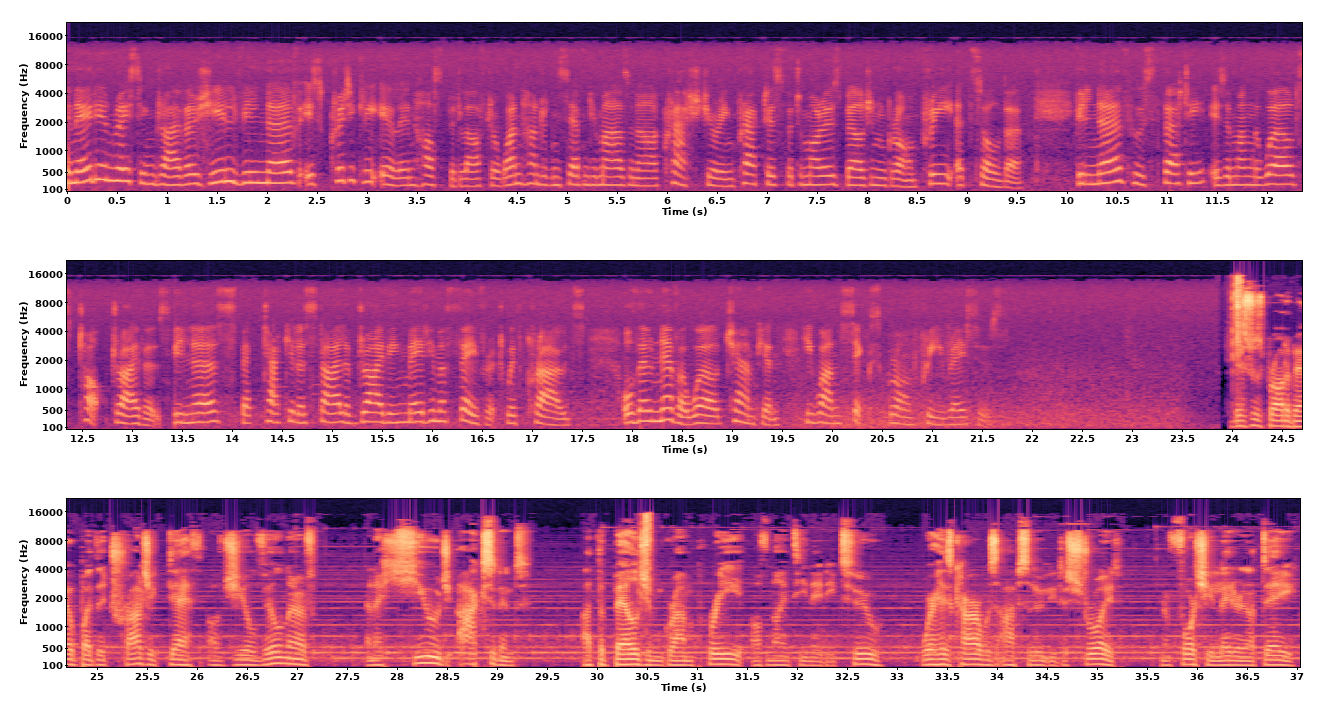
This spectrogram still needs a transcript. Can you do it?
Canadian racing driver Gilles Villeneuve is critically ill in hospital after a 170 miles an hour crash during practice for tomorrow's Belgian Grand Prix at Zolder. Villeneuve, who's 30, is among the world's top drivers. Villeneuve's spectacular style of driving made him a favourite with crowds. Although never world champion, he won six Grand Prix races. This was brought about by the tragic death of Gilles Villeneuve and a huge accident at the Belgium Grand Prix of 1982, where his car was absolutely destroyed. And unfortunately, later that day,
